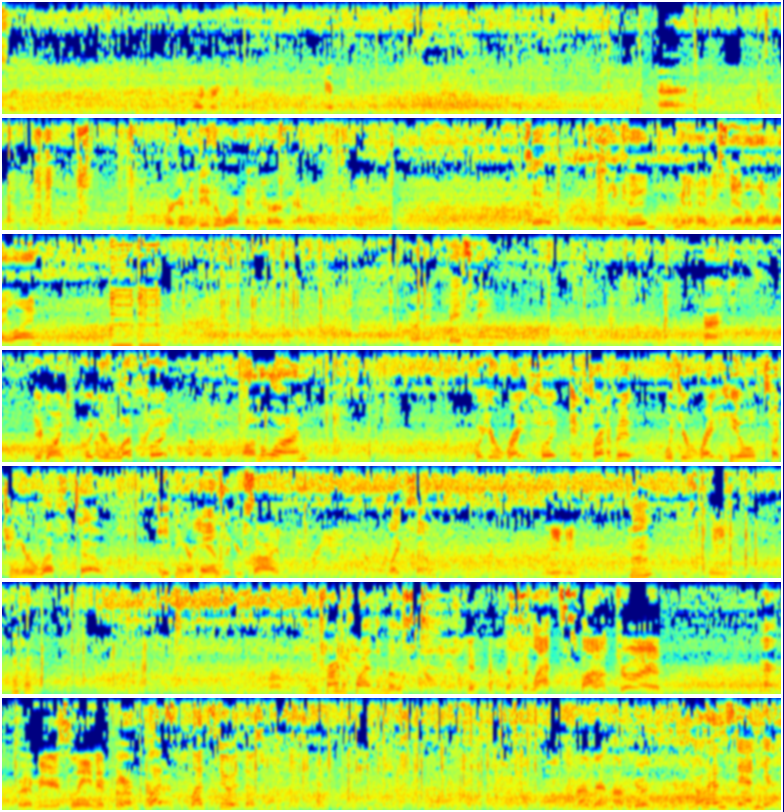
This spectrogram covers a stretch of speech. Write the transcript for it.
Yes, I do. Alright. We're going to do the walk and turn now. You could, I'm going to have you stand on that white line. Go ahead and face me. Alright. You're going to put your left foot on the line. Put your right foot in front of it with your right heel touching your left toe. Keeping your hands at your side like so. Leaning. Hmm? Just leaning. Okay. I'm trying to find the most flat spot. I'm trying. Alright. But I mean, it's leaning, but Here, let's let's do it this way. I'm, I'm good. Go ahead and stand here.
